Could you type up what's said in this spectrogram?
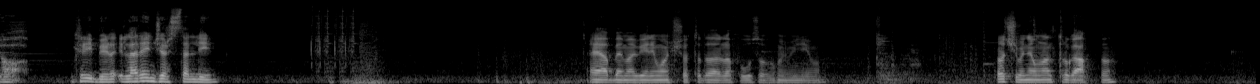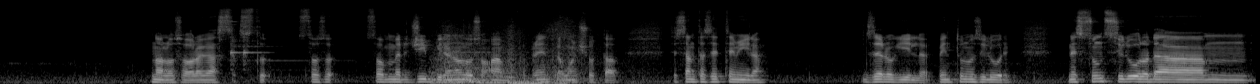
Oh, incredibile, la Ranger sta lì. Eh vabbè, ma viene one shot dalla fuso come minimo. Però ci prendiamo un altro cap. Non lo so, ragazzi. Sto, sto sommergibile, non lo so. Ah, praticamente l'ha one shotato. 67.000. 0 kill, 21 siluri. Nessun siluro da... Um,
